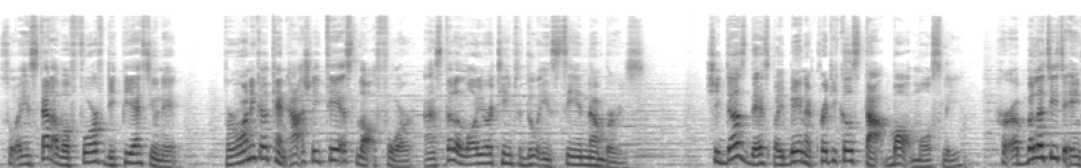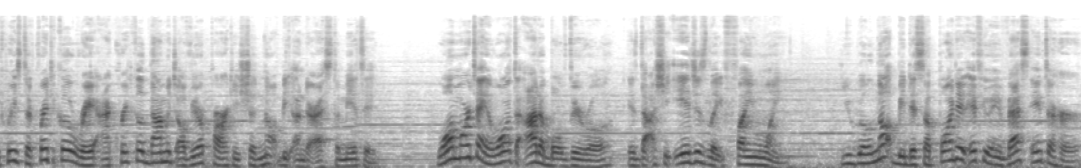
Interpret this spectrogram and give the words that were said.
So instead of a 4th DPS unit, Veronica can actually take slot 4 and still allow your team to do insane numbers. She does this by being a critical stat bot mostly. Her ability to increase the critical rate and critical damage of your party should not be underestimated. One more thing I want to add about Vero is that she ages like fine wine. You will not be disappointed if you invest into her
